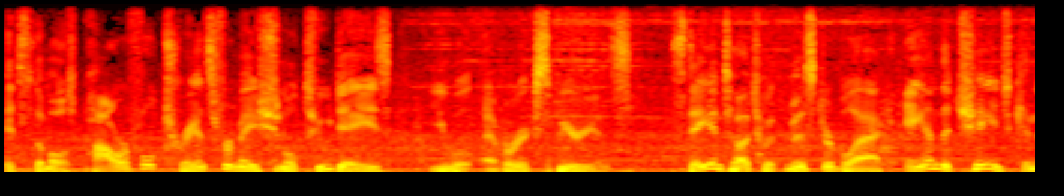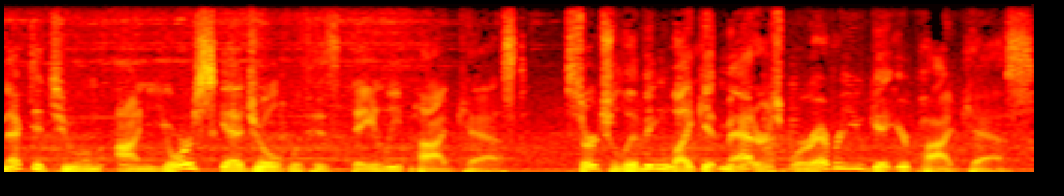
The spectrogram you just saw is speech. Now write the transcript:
It's the most powerful, transformational two days you will ever experience. Stay in touch with Mr. Black and the change connected to him on your schedule with his daily podcast. Search Living Like It Matters wherever you get your podcasts.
